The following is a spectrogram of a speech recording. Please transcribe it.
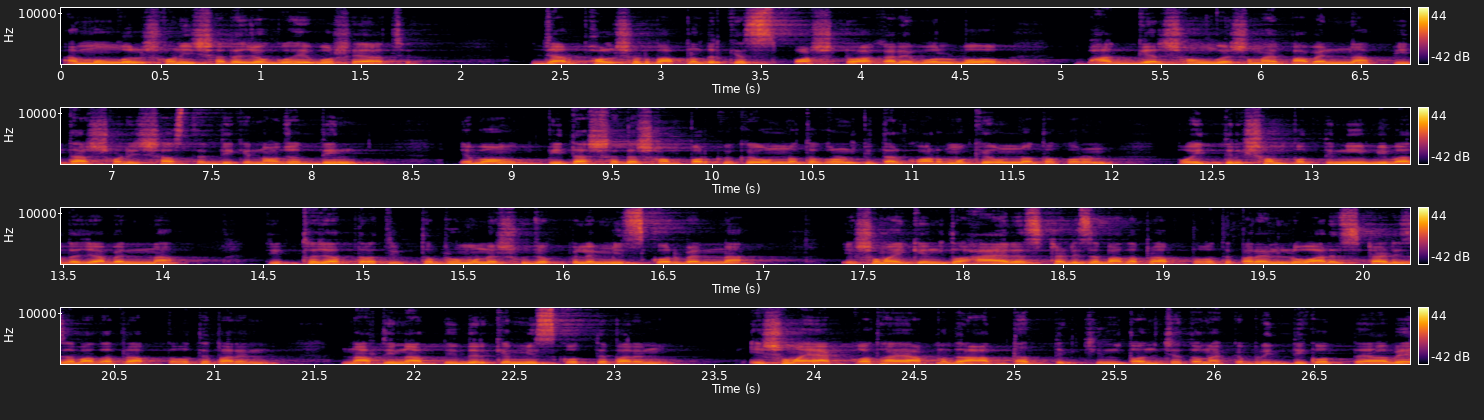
আর মঙ্গল শনির সাথে যোগ্য হয়ে বসে আছে। যার ফলস্বরূপ আপনাদেরকে স্পষ্ট আকারে বলব, ভাগ্যের সঙ্গে সময় পাবেন না। পিতার শরীর স্বাস্থ্যের দিকে নজর দিন এবং পিতার সাথে সম্পর্ককে উন্নত করুন, পিতার কর্মকে উন্নত করুন। পৈতৃক সম্পত্তি নিয়ে বিবাদে যাবেন না। তীর্থযাত্রা, তীর্থভ্রমণের সুযোগ পেলে মিস করবেন না। এ সময় কিন্তু হায়ার স্টাডিজে বাধাপ্রাপ্ত হতে পারেন লোয়ার স্টাডিজে বাধাপ্রাপ্ত হতে পারেন, নাতি নাতনিদেরকে মিস করতে পারেন। এ সময় এক কথায় আপনাদের আধ্যাত্মিক চিন্তন চেতনাকে বৃদ্ধি করতে হবে,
